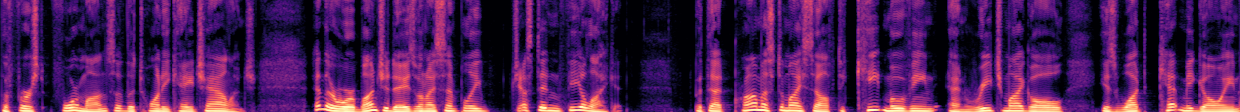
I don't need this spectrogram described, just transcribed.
the first four months of the 20K challenge. And there were a bunch of days when I simply just didn't feel like it. But that promise to myself to keep moving and reach my goal is what kept me going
